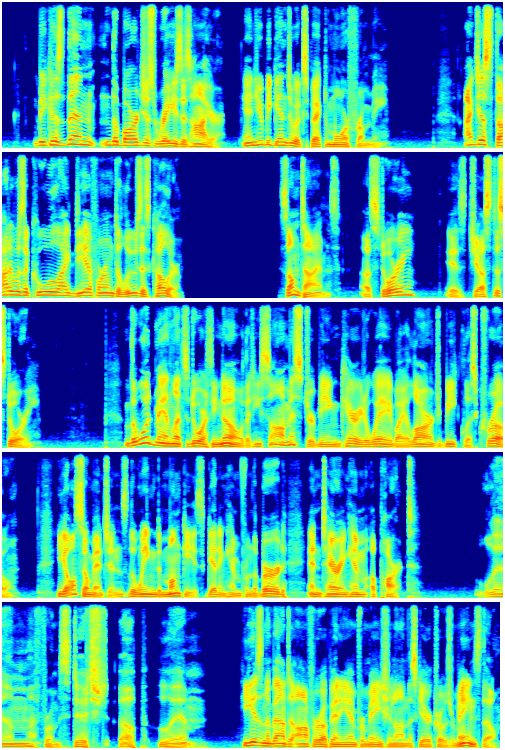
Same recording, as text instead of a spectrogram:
Because then the bar just raises higher, and you begin to expect more from me. I just thought it was a cool idea for him to lose his color. Sometimes a story is just a story. The woodman lets Dorothy know that he saw Mister being carried away by a large beakless crow. He also mentions the winged monkeys getting him from the bird and tearing him apart. Limb from stitched up limb. He isn't about to offer up any information on the Scarecrow's remains, though.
